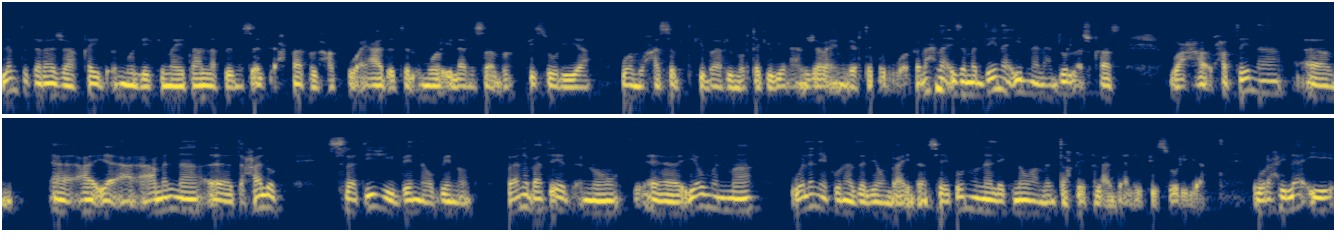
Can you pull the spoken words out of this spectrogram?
لم تتراجع قيد أنملي فيما يتعلق بمسألة إحقاق الحق وإعادة الأمور إلى نصابها في سوريا ومحاسبة كبار المرتكبين عن الجرائم اللي ارتكبوها. فنحن إذا مدينا إيدنا لهدول الأشخاص وحطينا عملنا تحالف استراتيجي بيننا وبينهم. فأنا بعتقد أنه آه، يوما ما ولن يكون هذا اليوم بعيدا. سيكون هنالك نوع من تحقيق العدالة في سوريا. وراح يلاقي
